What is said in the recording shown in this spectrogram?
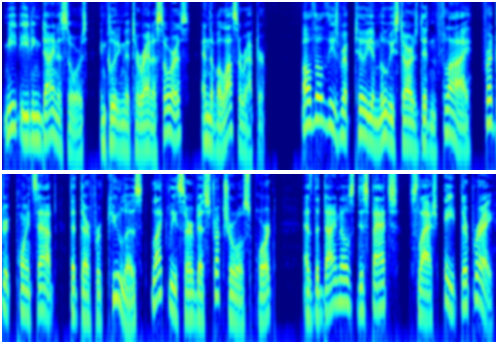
meat eating dinosaurs, including the Tyrannosaurus and the Velociraptor. Although these reptilian movie stars didn't fly, Frederick points out that their furculas likely served as structural support as the dinos dispatched slash ate their prey.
